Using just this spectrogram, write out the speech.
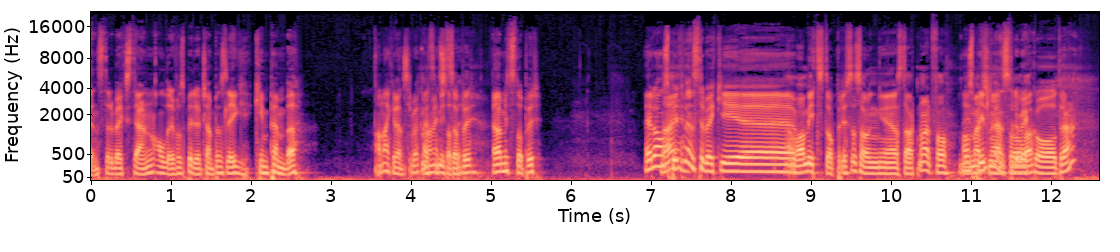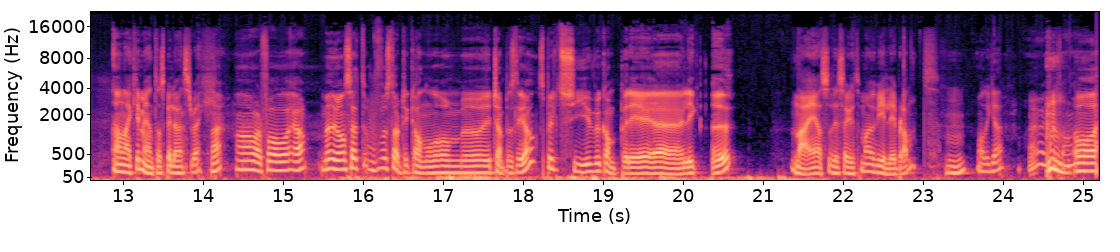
venstreback-stjernen aldri får spille i Champions League, Kim Pembe. Han er ikke venstreback, han er midtstopper. Midtstopper. Ja, midtstopper. Eller han Nei. spilte venstreback i uh, Han var midtstopper i sesongstarten, i hvert fall. Han spilte venstreback òg, tror jeg. Han er ikke ment til å spille venstreback. Nei, han i hvert fall Ja. Men uansett, hvorfor starter ikke han om, uh, i Champions League? Spilt syv kamper i uh, Ligue Ø. Nei, altså disse gutta må jo hvile iblant, Mm. må de ikke det? Og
